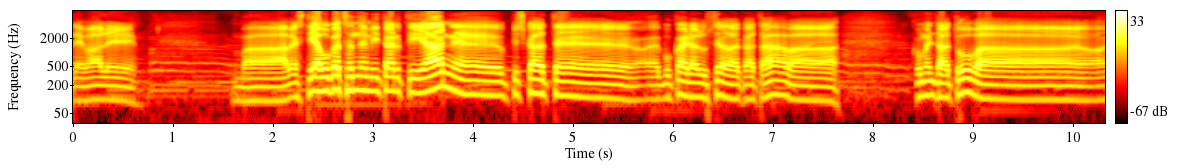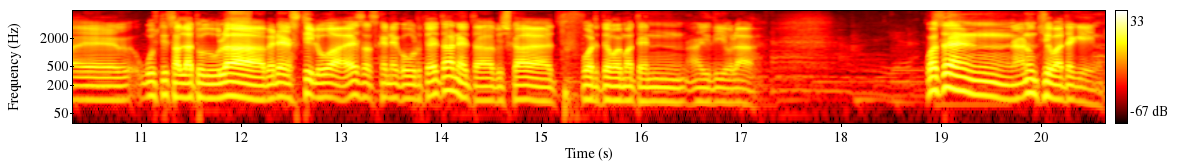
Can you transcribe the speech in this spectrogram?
Bale, bale. Ba, abestia bukatzen den bitartian, e, pixkat e, bukaera luzea dakata, ba, komentatu, ba, e, guztiz aldatu dula bere estilua, ez, azkeneko urteetan, eta pixkat fuertego ematen ari diola. Guazen anuntzio batekin.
